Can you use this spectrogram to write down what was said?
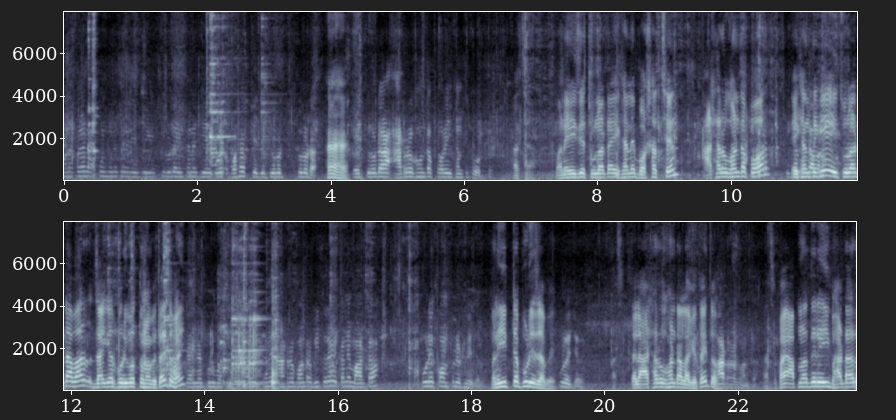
মনে করেন এখন মনে করেন এই যে চুলোটা এখানে যে বসাচ্ছে যে চুলো চুলোটা হ্যাঁ হ্যাঁ। এই চুলোটা আঠারো ঘণ্টা পরে এখান থেকে উঠবে। আচ্ছা মানে এই যে চুলাটা এখানে বসাচ্ছেন আঠারো ঘণ্টা পর এখান থেকে এই চুলাটা আবার জায়গার পরিবর্তন হবে তাই তো ভাই? জায়গার পরিবর্তন হবে। মানে এখানে আঠারো ঘণ্টার ভিতরে এখানে মালটা পুরো কমপ্লিট হয়ে যাবে। মানে ইটটা পুড়ে যাবে। পুড়ে যাবে। আচ্ছা তাহলে আঠারো ঘণ্টা লাগে তাই তো? আঠারো ঘণ্টা। আচ্ছা ভাই আপনাদের এই ভাটার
